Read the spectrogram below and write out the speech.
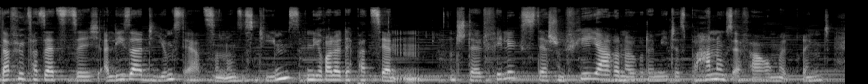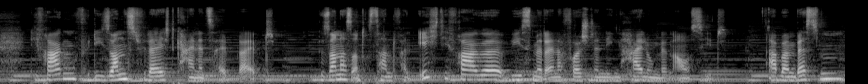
Dafür versetzt sich Alisa, die jüngste Ärztin unseres Teams, in die Rolle der Patienten und stellt Felix, der schon vier Jahre Neurodermitis Behandlungserfahrung mitbringt, die Fragen, für die sonst vielleicht keine Zeit bleibt. Besonders interessant fand ich die Frage, wie es mit einer vollständigen Heilung denn aussieht. Aber am besten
